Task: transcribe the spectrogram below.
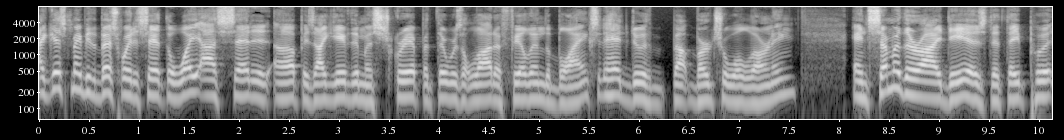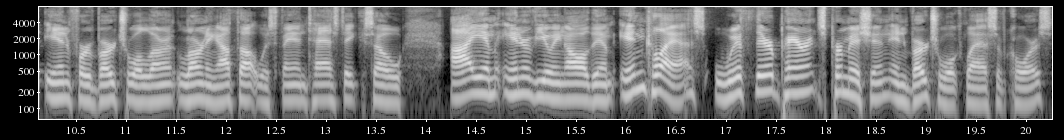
I guess maybe the best way to say it, the way I set it up is I gave them a script, but there was a lot of fill in the blanks. It had to do with about virtual learning. And some of their ideas that they put in for virtual lear- learning I thought was fantastic. So I am interviewing all of them in class with their parents' permission, in virtual class, of course.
